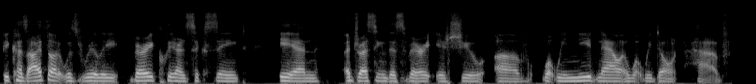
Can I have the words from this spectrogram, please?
because I thought it was really very clear and succinct in addressing this very issue of what we need now and what we don't have.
